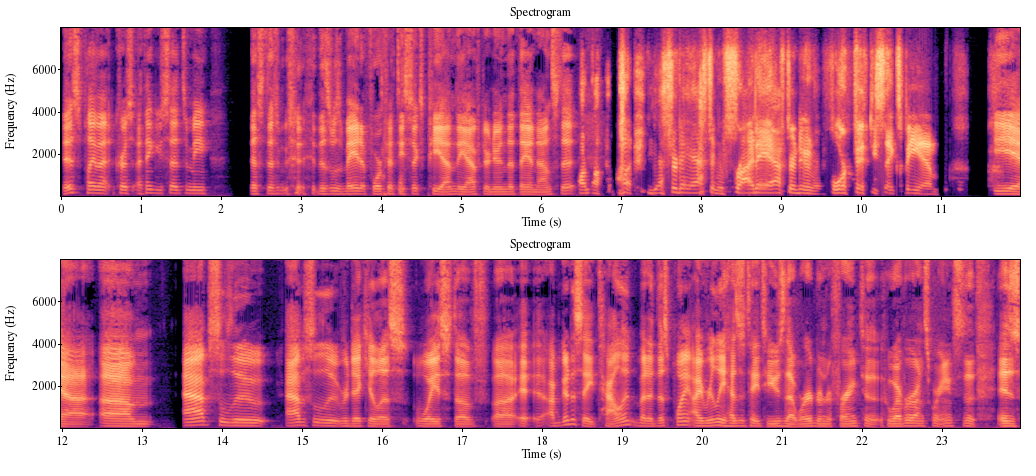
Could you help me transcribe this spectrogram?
This playmat, Chris, I think you said to me this this this was made at 4:56 p.m. the afternoon that they announced it. On, uh, yesterday afternoon, Friday afternoon at 4:56 p.m. Yeah. Um absolute absolute ridiculous waste of uh, it, i'm going to say talent but at this point i really hesitate to use that word when referring to whoever on square enix is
